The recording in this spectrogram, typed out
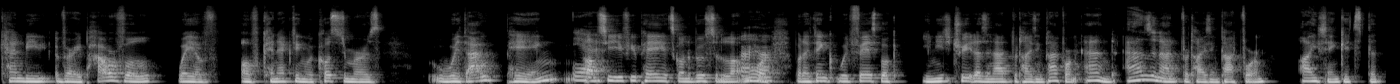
can be a very powerful way of of connecting with customers without paying. Yeah. Obviously, if you pay, it's going to boost it a lot uh-huh. more. But I think with Facebook, you need to treat it as an advertising platform, and as an advertising platform, I think it's the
